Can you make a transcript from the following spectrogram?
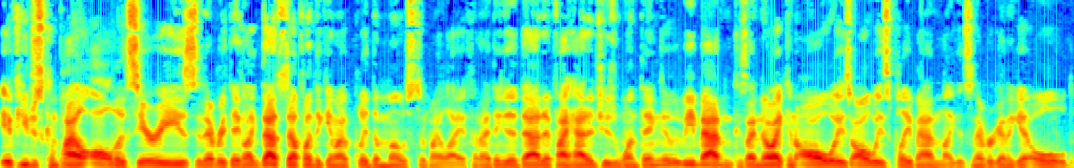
if you just compile all the series and everything like that's definitely the game I've played the most in my life, and I think that that if I had to choose one thing, it would be Madden because I know I can always always play Madden like it's never going to get old,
